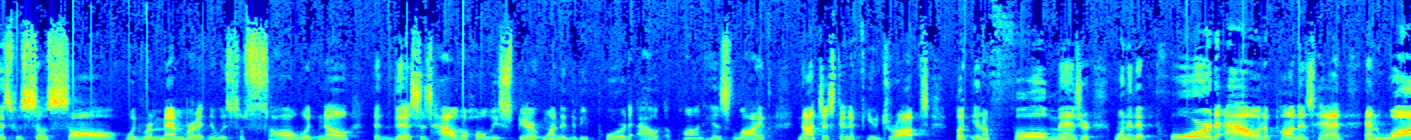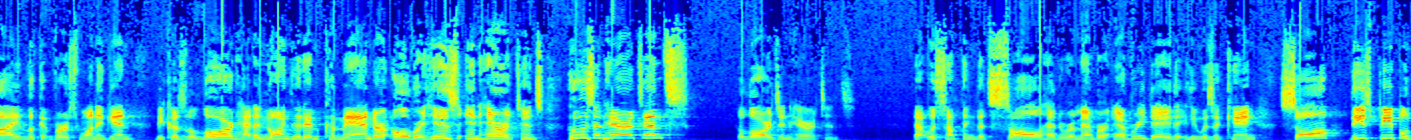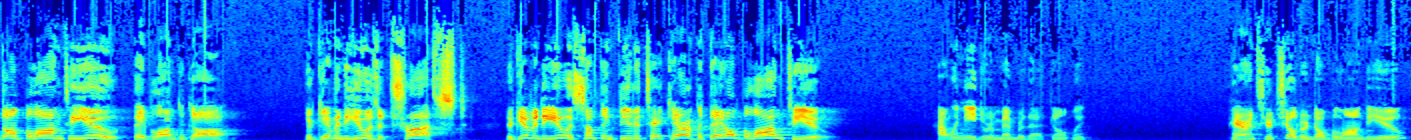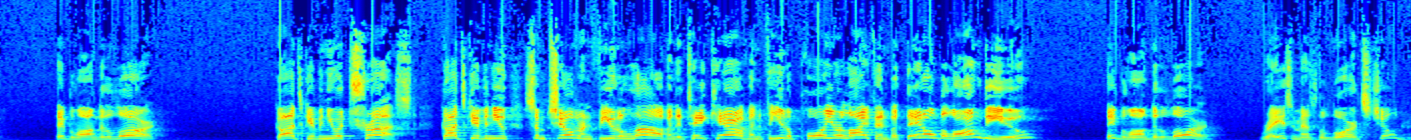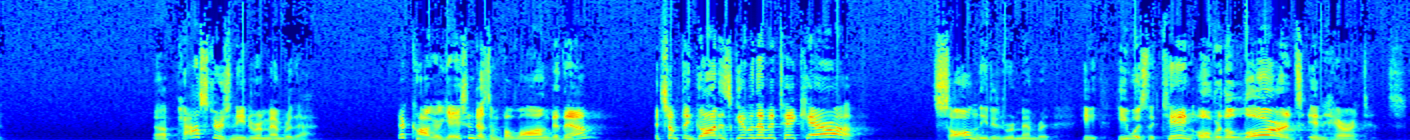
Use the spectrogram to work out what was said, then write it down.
This was so Saul would remember it, and it was so Saul would know that this is how the Holy Spirit wanted to be poured out upon his life. Not just in a few drops, but in a full measure. Wanted it poured out upon his head. And why? Look at verse 1 again. Because the Lord had anointed him commander over his inheritance. Whose inheritance? The Lord's inheritance. That was something that Saul had to remember every day that he was a king. Saul, these people don't belong to you, they belong to God. They're given to you as a trust. They're given to you as something for you to take care of, but they don't belong to you. How we need to remember that, don't we? Parents, your children don't belong to you, they belong to the Lord. God's given you a trust. God's given you some children for you to love and to take care of and for you to pour your life in, but they don't belong to you. They belong to the Lord. Raise them as the Lord's children. Uh, pastors need to remember that. Their congregation doesn't belong to them, it's something God has given them to take care of. Saul needed to remember it. He, he was the king over the Lord's inheritance.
